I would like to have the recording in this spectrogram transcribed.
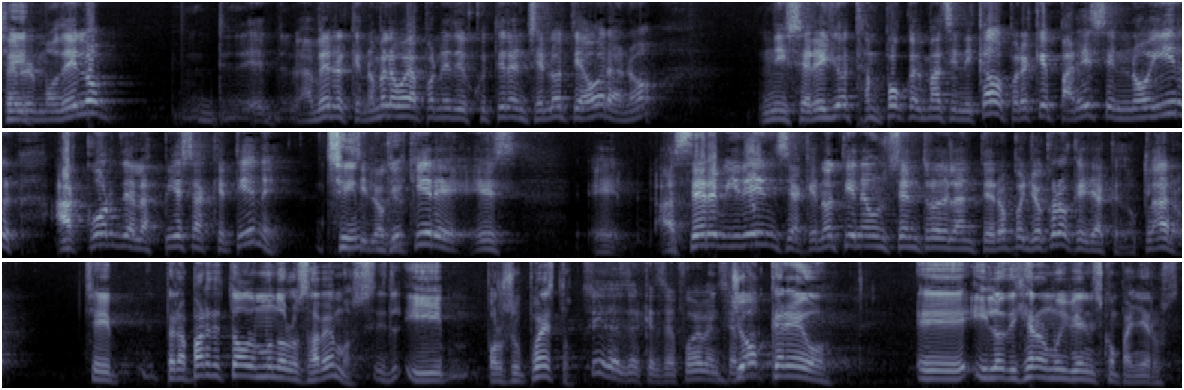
Pero el modelo, eh, a ver, que no me lo voy a poner a discutir a Ancelotti ahora, ¿no? Ni seré yo tampoco el más indicado, pero es que parece no ir acorde a las piezas que tiene. si lo que quiere es eh, hacer evidencia que no tiene un centro delantero, pues yo creo que ya quedó claro. Sí, pero aparte todo el mundo lo sabemos y, por supuesto. Sí, desde que se fue Benzema. Yo creo, eh, y lo dijeron muy bien mis compañeros,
